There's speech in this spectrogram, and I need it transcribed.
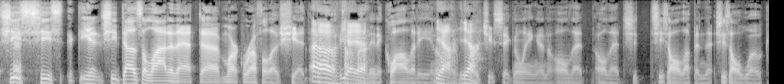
She's she's you know, she does a lot of that uh, Mark Ruffalo shit. Oh, know, yeah, yeah. about inequality and Yeah, all yeah. virtue signaling and all that. All that. She she's all up in that. She's all woke.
